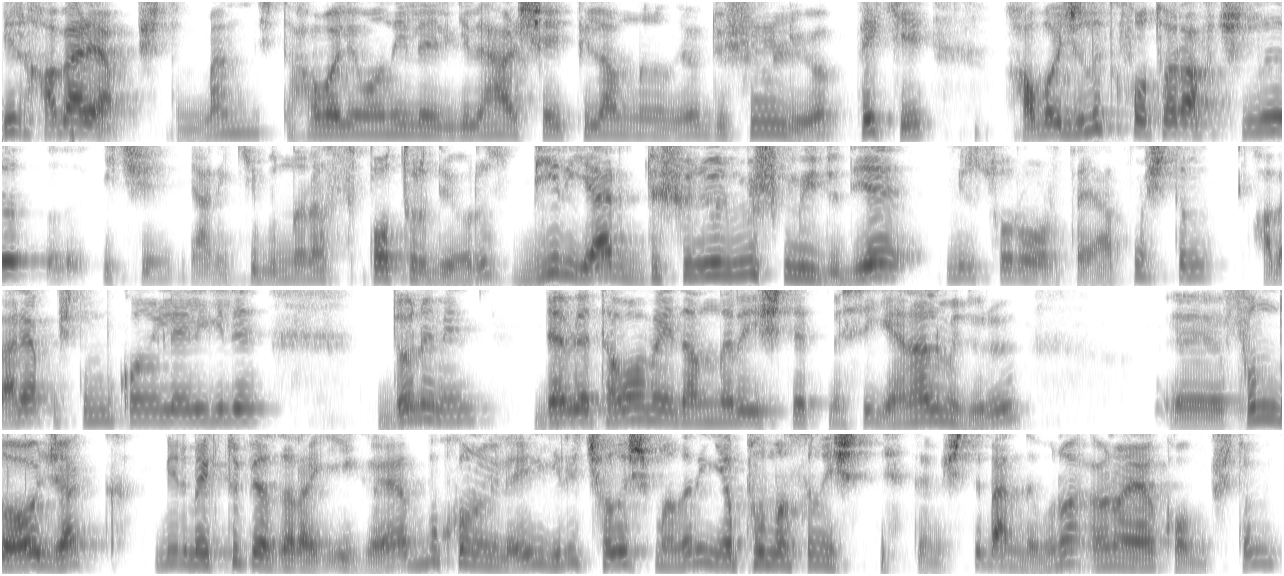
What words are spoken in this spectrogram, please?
bir haber yapmıştım ben. İşte havalimanı ile ilgili her şey planlanılıyor, düşünülüyor. Peki havacılık fotoğrafçılığı için yani ki bunlara spotter diyoruz bir yer düşünülmüş müydü diye bir soru ortaya atmıştım. Haber yapmıştım bu konuyla ilgili. Dönemin Devlet Hava Meydanları İşletmesi Genel Müdürü e, Funda Ocak bir mektup yazarak İGA'ya bu konuyla ilgili çalışmaların yapılmasını is- istemişti. Ben de buna ön ayak olmuştum.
